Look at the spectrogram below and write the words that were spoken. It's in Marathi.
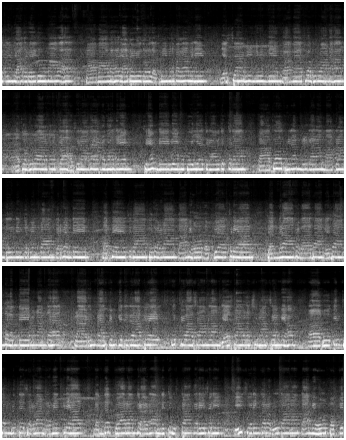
चन्द्रामलक्ष्मीं जातवेदो मावः कामावः जातवेदो लक्ष्मीमनपगामिनीं यस्यामिन्निविन्द्यं गामस्वपुराणः अस्वपुराणमध्या हसिनाथः प्रमोदिनीं श्रियं देवीमुपय्य चिराविजुक्तदां तासोऽभिनं मृगाणां मात्रां तुलिन्दिं कर्म्यन्तां कर्म्यन्ते पद्मे स्थितां पदवर्णां तामिहो भव्य श्रियां चन्द्रां प्रभासां यशां दलन्ते नामतः प्रार्थं राष्ट्रिं कितिदात्वे पुष्पिवासां लां ज्येष्ठां लक्ष्मीनास्याम्यहम् भूतिं समृद्ध सर्वान् रमेत्क्रियात् गन्धद्वारां ग्रहाणां नित्यपुष्टाङ्करेशनीम् ईश्वरीं करभूतानां ताम्यहो भव्य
